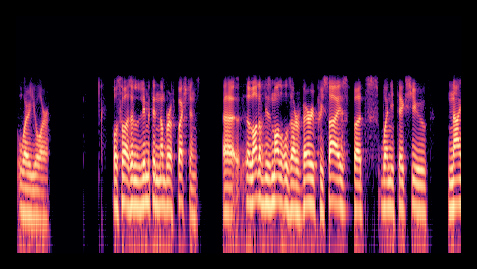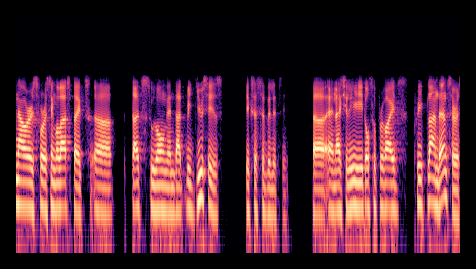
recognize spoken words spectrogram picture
where you are. Also has a limited number of questions. Uh, a lot of these models are very precise, but when it takes you nine hours for a single aspect, uh, that's too long and that reduces the accessibility. Uh, and actually, it also provides pre-planned answers,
